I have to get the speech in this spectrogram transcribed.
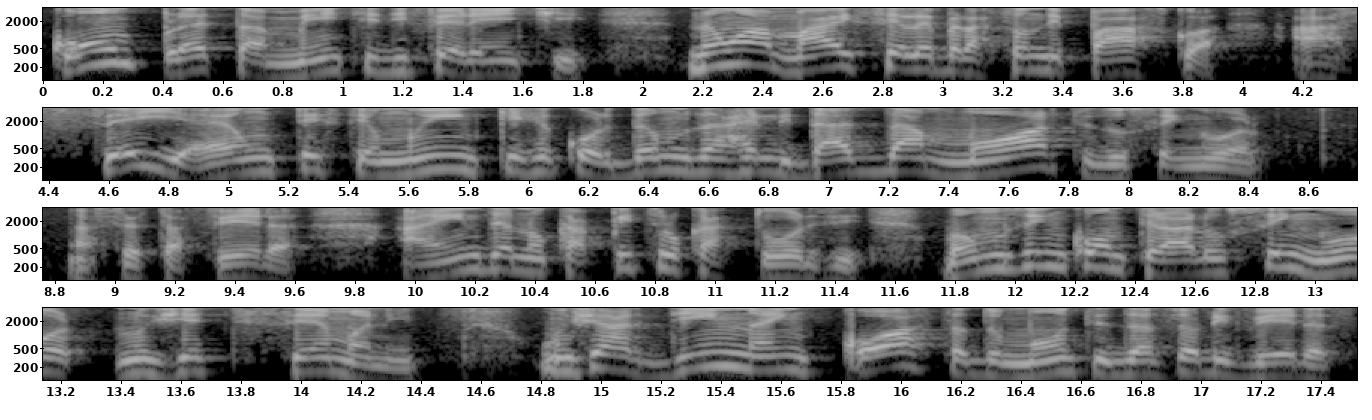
completamente diferente. Não há mais celebração de Páscoa. A ceia é um testemunho em que recordamos a realidade da morte do Senhor na sexta-feira, ainda no capítulo 14, vamos encontrar o Senhor no Getsemane, um jardim na encosta do Monte das Oliveiras.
